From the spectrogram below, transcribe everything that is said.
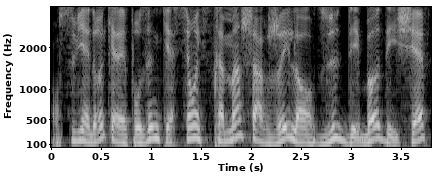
On se souviendra qu'elle avait posé une question extrêmement chargée lors du débat des chefs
